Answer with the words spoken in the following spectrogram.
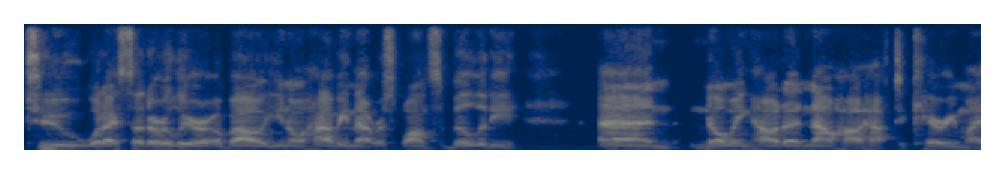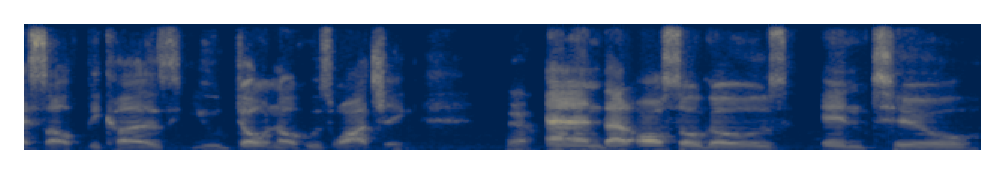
to what I said earlier about, you know, having that responsibility and knowing how to now how I have to carry myself because you don't know who's watching. Yeah. And that also goes into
